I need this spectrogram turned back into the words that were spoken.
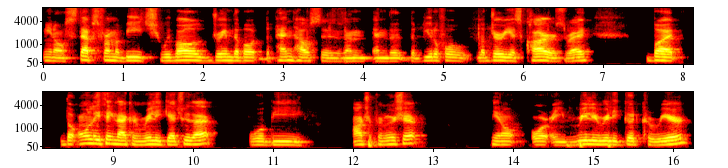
you know steps from a beach. We've all dreamed about the penthouses and and the the beautiful luxurious cars right? But the only thing that can really get you that will be entrepreneurship you know or a really really good career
